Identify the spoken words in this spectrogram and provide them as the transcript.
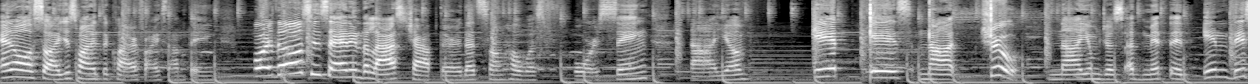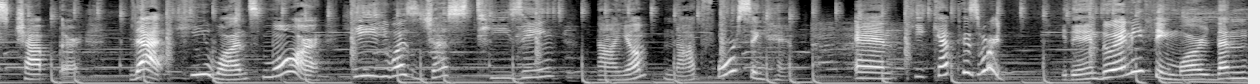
And also, I just wanted to clarify something. For those who said in the last chapter that Sungha was forcing Nayeon, it is not true. Nayeon just admitted in this chapter that he wants more. He was just teasing Nayeon, not forcing him. And he kept his word. He didn't do anything more than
